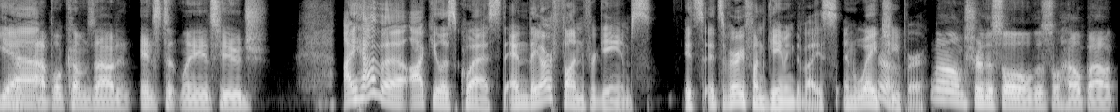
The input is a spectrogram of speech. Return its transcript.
Yeah, Apple comes out and instantly it's huge. I have a Oculus Quest, and they are fun for games. It's it's a very fun gaming device and way Yeah. cheaper. Well, I'm sure this will this will help out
